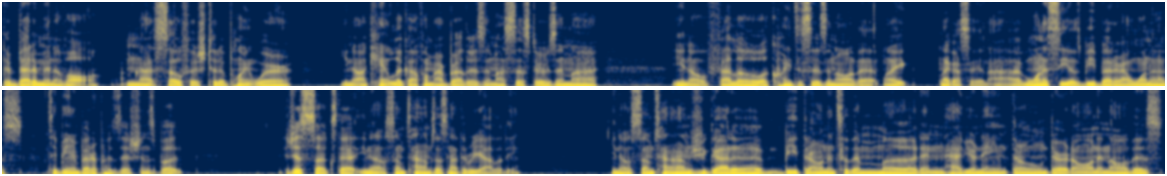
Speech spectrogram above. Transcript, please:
the betterment of all. I'm not selfish to the point where, you know, I can't look out for my brothers and my sisters and my, you know, fellow acquaintances and all that. Like, like I said, I, I want to see us be better. I want us to be in better positions, but it just sucks that you know sometimes that's not the reality. You know, sometimes you gotta be thrown into the mud and have your name thrown dirt on and all this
